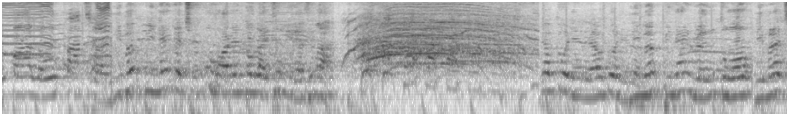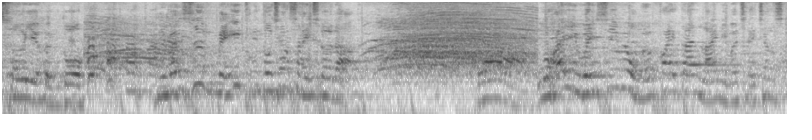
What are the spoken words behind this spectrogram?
楼、八楼、八层，你们比内的全部华人都来这里了是吗？要过年了，要过年了。你们比内人多，你们的车也很多，你们是每一天都这样塞车的啊。哇！我还以为是因为我们快单来，你们才这样塞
